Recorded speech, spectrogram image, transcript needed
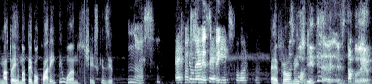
matou a irmã pegou 41 anos. Achei esquisito. Nossa. É que um de deve ser rico, outro. É, Mas, provavelmente. pô, que te- esse tabuleiro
